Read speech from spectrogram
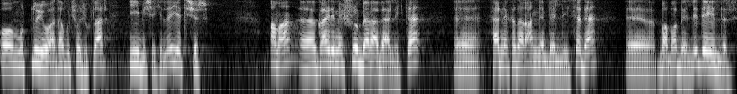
o mutlu yuvada bu çocuklar iyi bir şekilde yetişir. Ama e, gayrimeşru beraberlikte e, her ne kadar anne belliyse de e, baba belli değildir.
